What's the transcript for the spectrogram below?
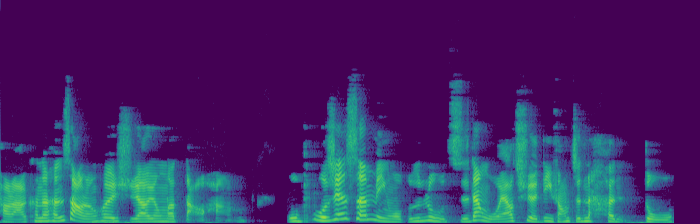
好啦，可能很少人会需要用到导航。我我先声明，我不是路痴，但我要去的地方真的很多，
